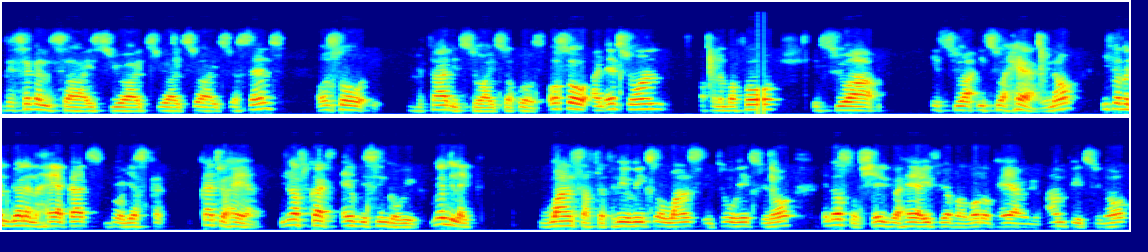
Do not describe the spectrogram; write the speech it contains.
The second is uh, it's your it's your it's your it's your scent. Also, the third is your it's your clothes. Also, an extra one for number four, it's your it's your it's your hair. You know, if you haven't gotten a haircut, bro, just cut, cut your hair. You don't have to cut every single week. Maybe like once after three weeks or once in two weeks, you know. And also shave your hair if you have a lot of hair on your armpits, you know.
